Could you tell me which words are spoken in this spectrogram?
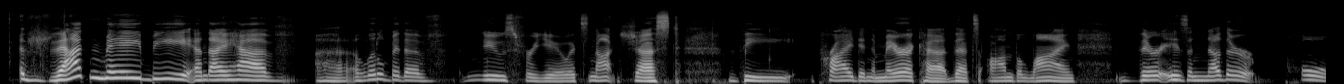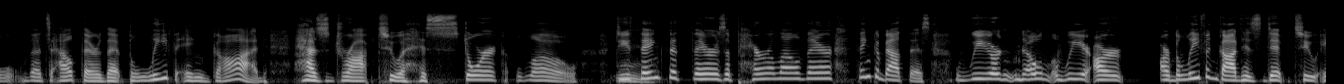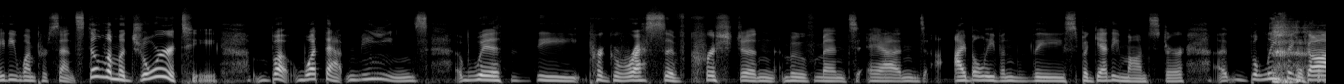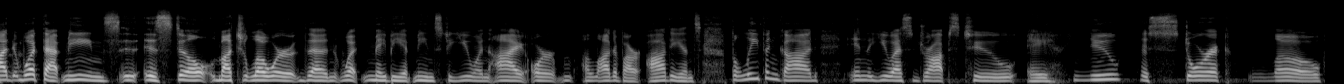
That may be, and I have uh, a little bit of news for you. It's not just the pride in America that's on the line. There is another poll that's out there that belief in God has dropped to a historic low. Do you Mm. think that there is a parallel there? Think about this. We are no we are our belief in God has dipped to 81%, still the majority. But what that means with the progressive Christian movement, and I believe in the spaghetti monster, uh, belief in God, what that means i- is still much lower than what maybe it means to you and I or a lot of our audience. Belief in God in the U.S. drops to a new historic low.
